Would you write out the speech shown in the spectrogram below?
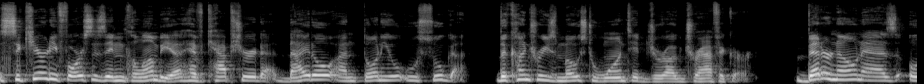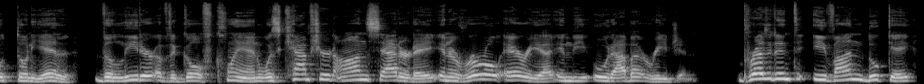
Security forces in Colombia have captured Dairo Antonio Usuga, the country's most wanted drug trafficker. Better known as Otoniel, the leader of the Gulf clan, was captured on Saturday in a rural area in the Uraba region. President Ivan Duque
